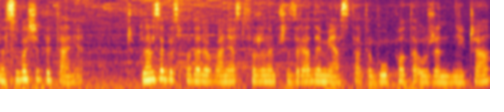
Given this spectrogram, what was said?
Nasuwa się pytanie, czy plan zagospodarowania stworzony przez Radę Miasta to głupota urzędnicza,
